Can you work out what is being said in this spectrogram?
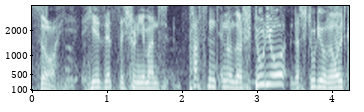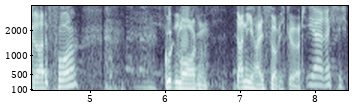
So, hier setzt sich schon jemand passend in unser Studio. Das Studio rollt gerade vor. Guten Morgen. Danny heißt du, habe ich gehört. Ja, richtig,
